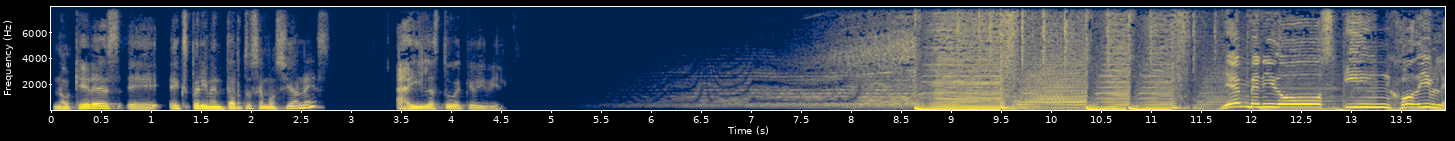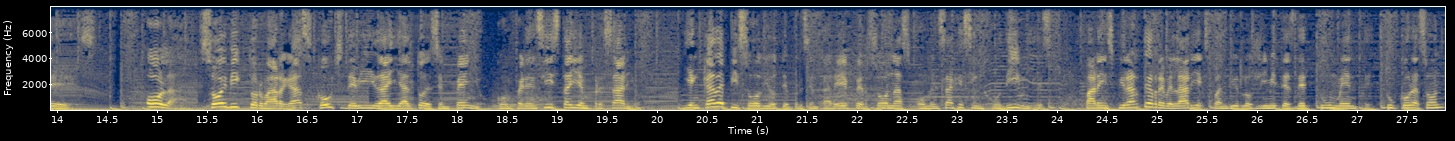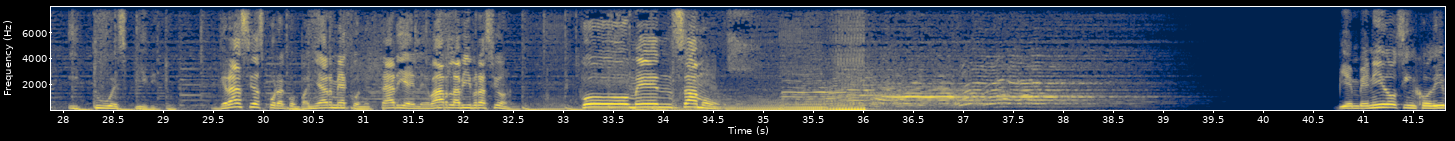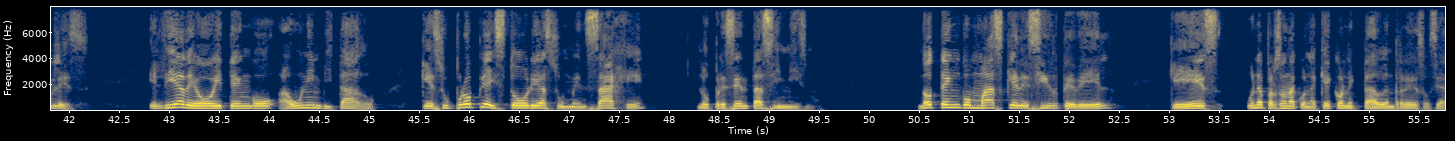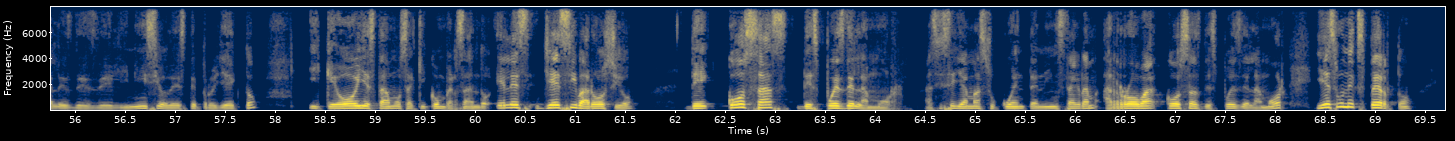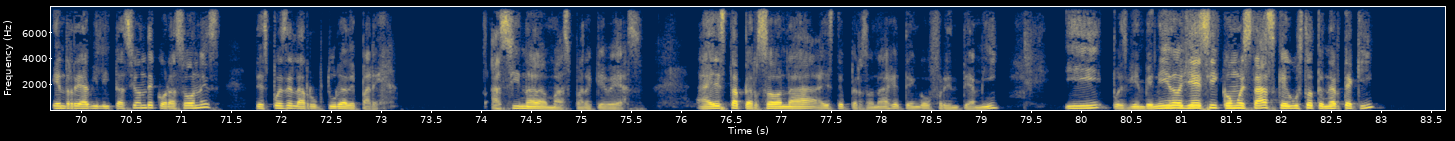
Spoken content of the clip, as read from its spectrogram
no quieres eh, experimentar tus emociones, ahí las tuve que vivir. Bienvenidos, Injodibles. Hola, soy Víctor Vargas, coach de vida y alto desempeño, conferencista y empresario. Y en cada episodio te presentaré personas o mensajes injodibles para inspirarte a revelar y expandir los límites de tu mente, tu corazón y tu espíritu. Gracias por acompañarme a conectar y a elevar la vibración. Comenzamos. Bienvenidos Injodibles. El día de hoy tengo a un invitado que su propia historia, su mensaje, lo presenta a sí mismo. No tengo más que decirte de él, que es una persona con la que he conectado en redes sociales desde el inicio de este proyecto y que hoy estamos aquí conversando. Él es Jesse Barocio, de Cosas Después del Amor. Así se llama su cuenta en Instagram, arroba Cosas Después del Amor. Y es un experto en rehabilitación de corazones después de la ruptura de pareja. Así nada más, para que veas. A esta persona, a este personaje tengo frente a mí. Y pues bienvenido, Jesse, ¿cómo estás? Qué gusto tenerte aquí.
